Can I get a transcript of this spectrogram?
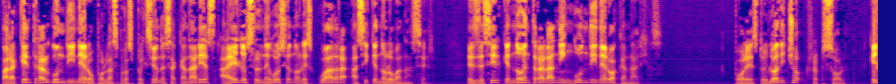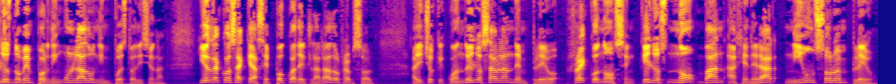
para que entre algún dinero por las prospecciones a Canarias, a ellos el negocio no les cuadra, así que no lo van a hacer. Es decir, que no entrará ningún dinero a Canarias. Por esto, y lo ha dicho Repsol, que ellos no ven por ningún lado un impuesto adicional. Y otra cosa que hace poco ha declarado Repsol, ha dicho que cuando ellos hablan de empleo, reconocen que ellos no van a generar ni un solo empleo.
